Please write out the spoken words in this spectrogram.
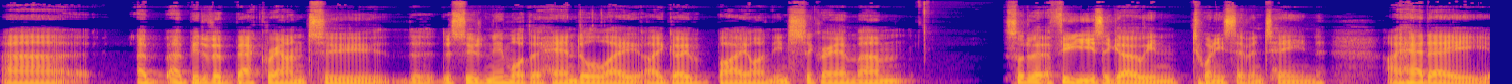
Uh, a, a, bit of a background to the, the pseudonym or the handle I, I go by on Instagram. Um, sort of a few years ago in 2017, I had a,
